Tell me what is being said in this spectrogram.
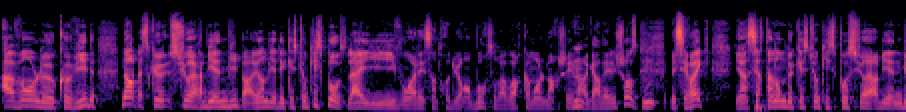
avant le Covid. Non, parce que sur Airbnb, par exemple, il y a des questions qui se posent. Là, ils vont aller s'introduire en bourse, on va voir comment le marché va Mm. regarder les choses. Mm. Mais c'est vrai qu'il y a un certain nombre de questions qui se posent sur Airbnb.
